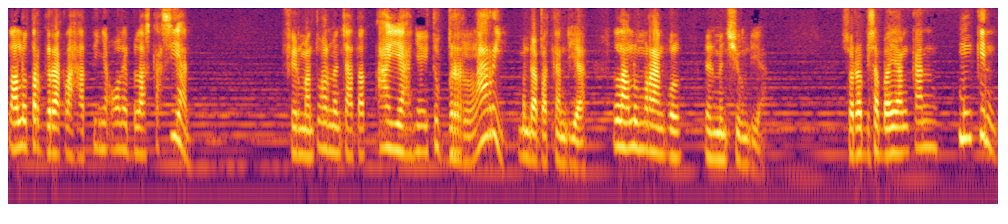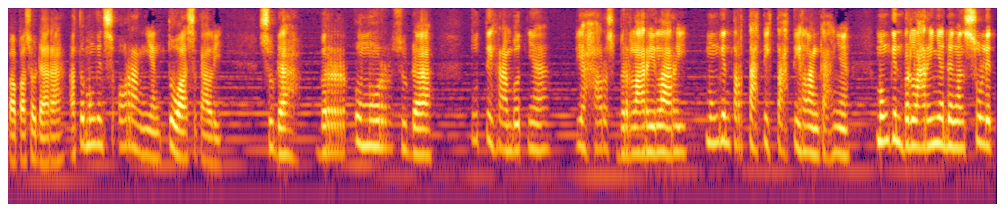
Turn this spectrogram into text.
lalu tergeraklah hatinya oleh belas kasihan. Firman Tuhan mencatat ayahnya itu berlari mendapatkan dia, lalu merangkul dan mencium dia. Saudara bisa bayangkan mungkin bapak saudara atau mungkin seorang yang tua sekali sudah berumur, sudah putih rambutnya, dia harus berlari-lari, mungkin tertatih-tatih langkahnya, mungkin berlarinya dengan sulit,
